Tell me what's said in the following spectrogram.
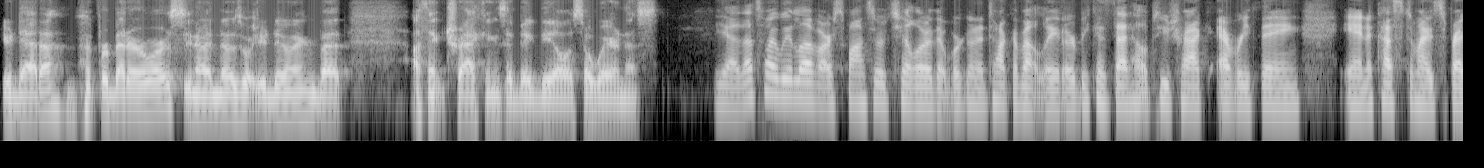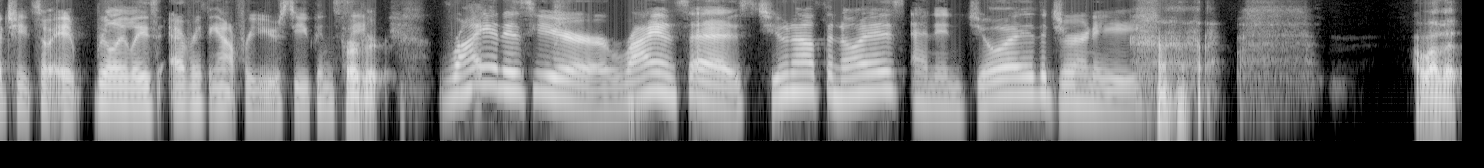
your data for better or worse. You know, it knows what you're doing, but I think tracking is a big deal. It's awareness. Yeah, that's why we love our sponsor Tiller that we're going to talk about later because that helps you track everything in a customized spreadsheet. So it really lays everything out for you so you can see. Perfect. Ryan is here. Ryan says, tune out the noise and enjoy the journey. I love it.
